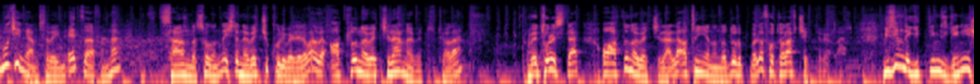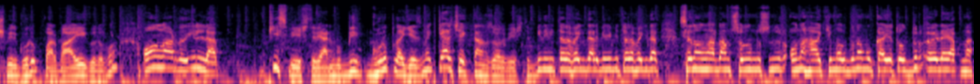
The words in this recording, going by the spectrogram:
Buckingham Sarayı'nın etrafında sağında solunda işte nöbetçi kulübeleri var ve atlı nöbetçiler nöbet tutuyorlar. Ve turistler o atlı nöbetçilerle atın yanında durup böyle fotoğraf çektiriyorlar. Bizim de gittiğimiz geniş bir grup var bayi grubu. Onlar da illa pis bir iştir yani bu bir grupla gezmek gerçekten zor bir iştir. Biri bir tarafa gider biri bir tarafa gider sen onlardan sorumlusundur ona hakim ol buna mukayyet ol dur öyle yapma.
